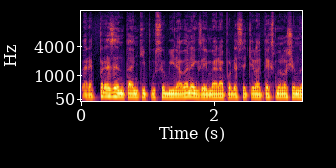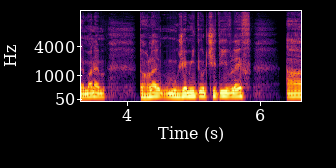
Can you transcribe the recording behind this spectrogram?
reprezentanti působí na venek, zejména po deseti letech s Milošem Zemanem, tohle může mít určitý vliv a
